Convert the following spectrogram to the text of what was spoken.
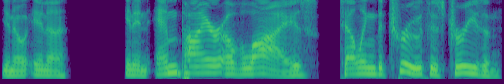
You know, in a in an empire of lies, telling the truth is treason.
